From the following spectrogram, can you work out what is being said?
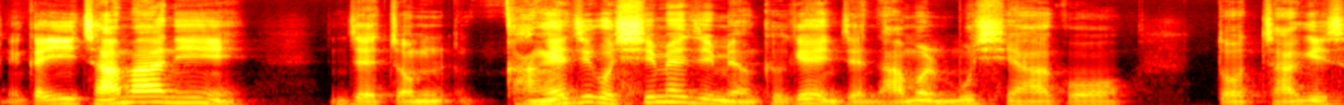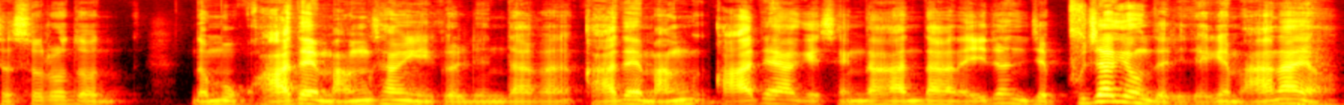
그러니까 이 자만이 이제 좀 강해지고 심해지면 그게 이제 남을 무시하고 또 자기 스스로도 너무 과대 망상이 걸린다거나 과대 망 과대하게 생각한다거나 이런 이제 부작용들이 되게 많아요.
